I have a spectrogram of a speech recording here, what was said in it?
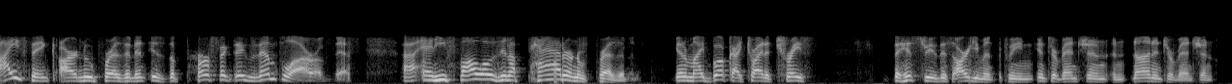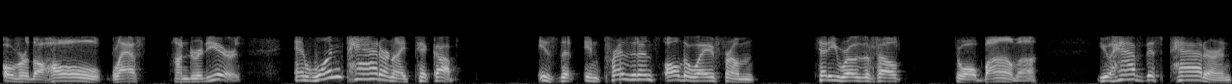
I think our new president is the perfect exemplar of this, uh, and he follows in a pattern of presidents. In my book, I try to trace the history of this argument between intervention and non-intervention over the whole last hundred years. And one pattern I pick up is that in presidents all the way from Teddy Roosevelt to Obama, you have this pattern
